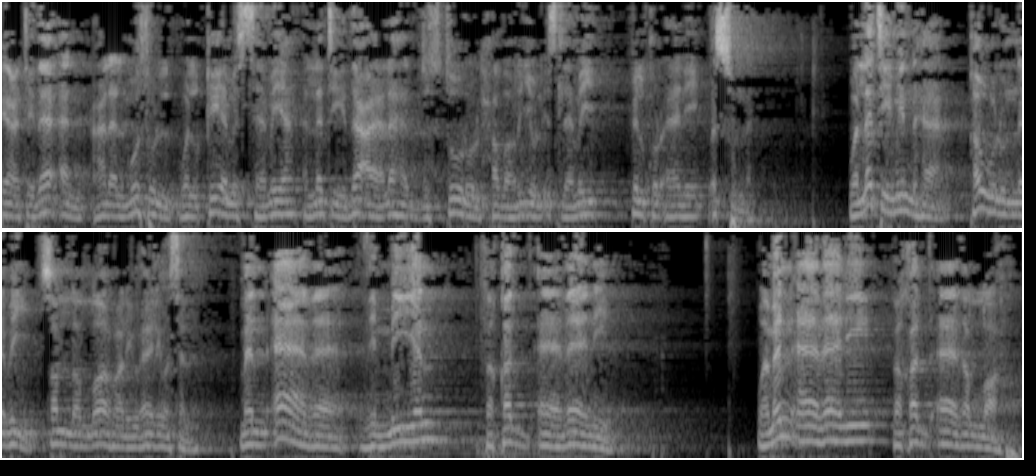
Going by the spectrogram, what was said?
اعتداء على المثل والقيم السامية التي دعا لها الدستور الحضاري الإسلامي في القرآن والسنة والتي منها قول النبي صلى الله عليه وآله وسلم من آذى ذميا فقد آذاني ومن آذاني فقد آذى الله.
